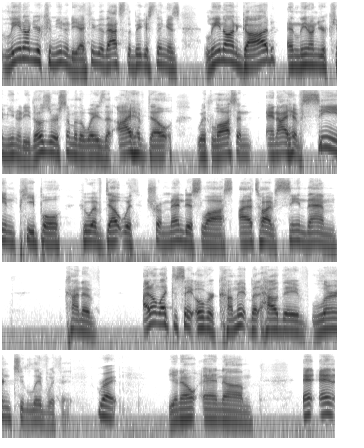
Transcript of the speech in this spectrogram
lean on your community. I think that that's the biggest thing is lean on god and lean on your community. Those are some of the ways that i have dealt with loss and and i have seen people who have dealt with tremendous loss. That's how i've seen them kind of i don't like to say overcome it but how they've learned to live with it. Right. You know and um and, and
